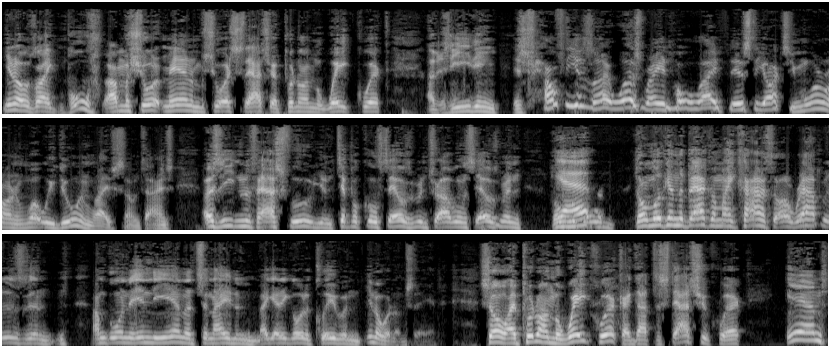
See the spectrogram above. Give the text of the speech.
You know, it's like, oof, I'm a short man, I'm a short stature. I put on the weight quick. I was eating as healthy as I was my whole life. There's the oxymoron in what we do in life sometimes. I was eating the fast food, you know, typical salesman, traveling salesman. Don't, yeah. look the, don't look in the back of my car. It's all wrappers, and I'm going to Indiana tonight, and I got to go to Cleveland. You know what I'm saying. So I put on the weight quick. I got the stature quick. And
